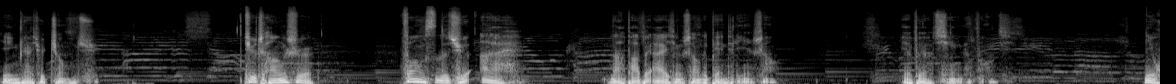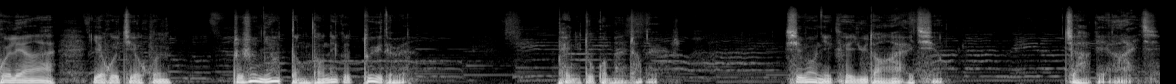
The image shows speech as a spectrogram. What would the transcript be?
应该去争取，去尝试，放肆的去爱，哪怕被爱情伤得遍体鳞伤。也不要轻易的放弃。你会恋爱，也会结婚，只是你要等到那个对的人，陪你度过漫长的人生。希望你可以遇到爱情，嫁给爱情。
